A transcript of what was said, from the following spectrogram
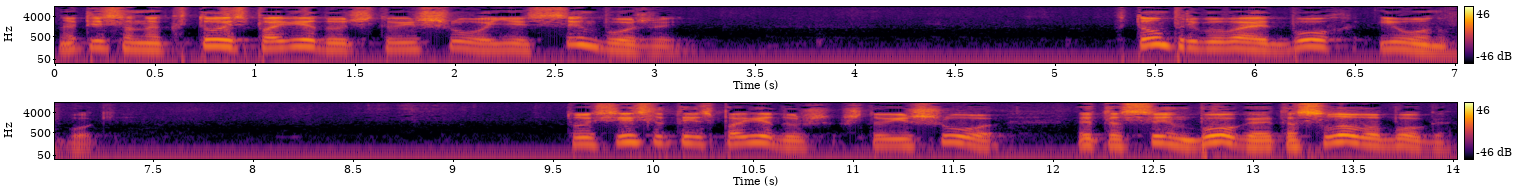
Написано, кто исповедует, что Ишуа есть Сын Божий, в том пребывает Бог, и Он в Боге. То есть, если ты исповедуешь, что Ишуа – это Сын Бога, это Слово Бога,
